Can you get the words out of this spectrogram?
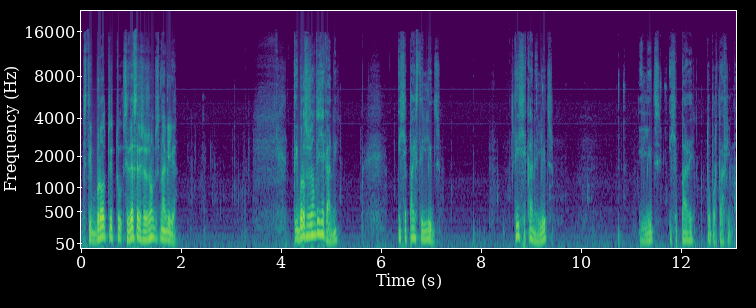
στην πρώτη του, στη δεύτερη σεζόν του στην Αγγλία. Την πρώτη σεζόν τι είχε κάνει; Είχε πάει στη Leeds. Τι είχε κάνει η Leeds. Η Leeds είχε πάρει το πρωτάθλημα.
